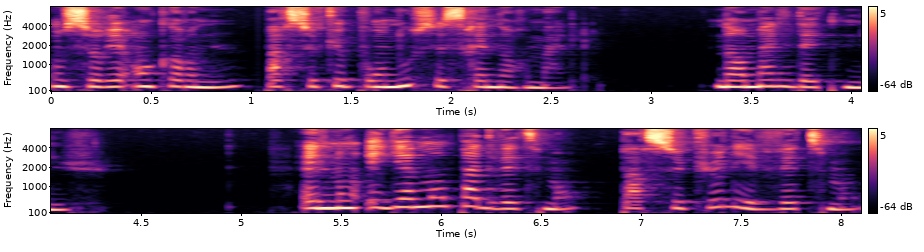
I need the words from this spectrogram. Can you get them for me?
on serait encore nus, parce que pour nous, ce serait normal. Normal d'être nu. Elles n'ont également pas de vêtements, parce que les vêtements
